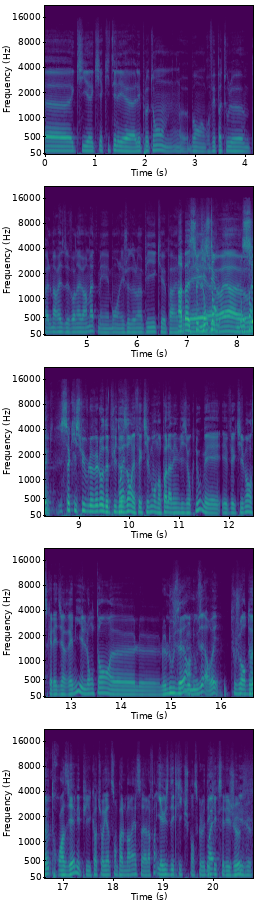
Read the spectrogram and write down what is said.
euh, qui, qui a quitté les, les pelotons. Euh, Bon, on refait pas tout le palmarès de Van Avermaet, mais bon, les Jeux Olympiques, Ah bah, ceux qui sont- voilà, Ceux, bon. ceux qui suivent le vélo depuis deux Ouais. ans, effectivement, n'ont pas la même vision que nous, mais effectivement, ce qu'allait dire Rémi, longtemps euh, le, le loser, Le loser, oui. toujours deux, Ouais. Troisième, et puis quand tu regardes son palmarès à la fin, il y a eu ce déclic. Je pense que le déclic, Ouais. c'est les jeux. Les Jeux,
